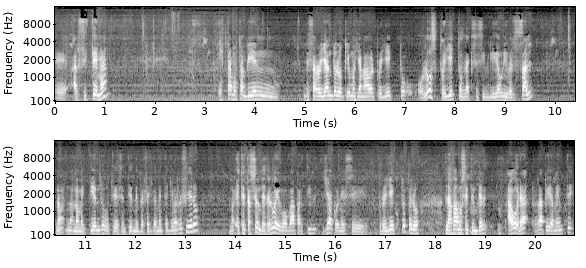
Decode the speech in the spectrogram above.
eh, al sistema. Estamos también desarrollando lo que hemos llamado el proyecto o los proyectos de accesibilidad universal. No, no, me entiendo, ustedes entienden perfectamente a qué me refiero esta estación, desde luego, va a partir ya con ese proyecto, pero las vamos a extender ahora rápidamente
